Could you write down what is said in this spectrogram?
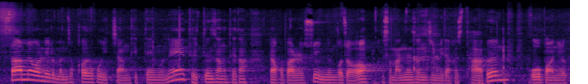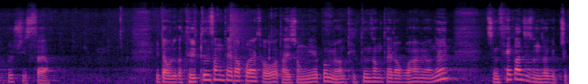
싸움의 원리를 만족하고 있지 않기 때문에 들뜬 상태다라고 말할 수 있는 거죠. 그래서 맞는 선지입니다. 그래서 답은 5번 이렇게 풀 수 있어요. 일단 우리가 들뜬 상태라고 해서 다시 정리해 보면 들뜬 상태라고 하면은 지금 세 가지 전자 규칙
